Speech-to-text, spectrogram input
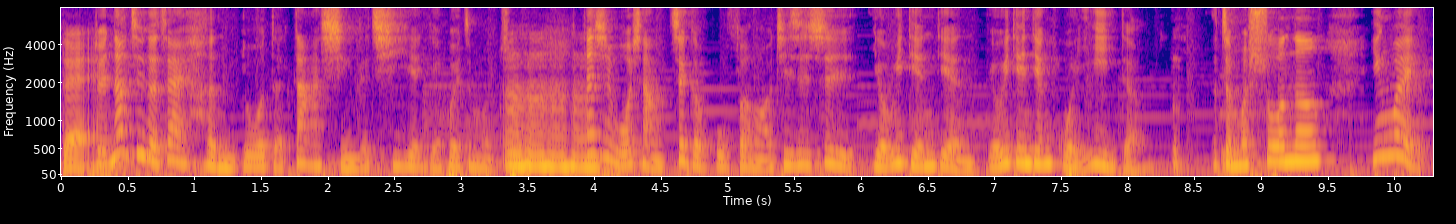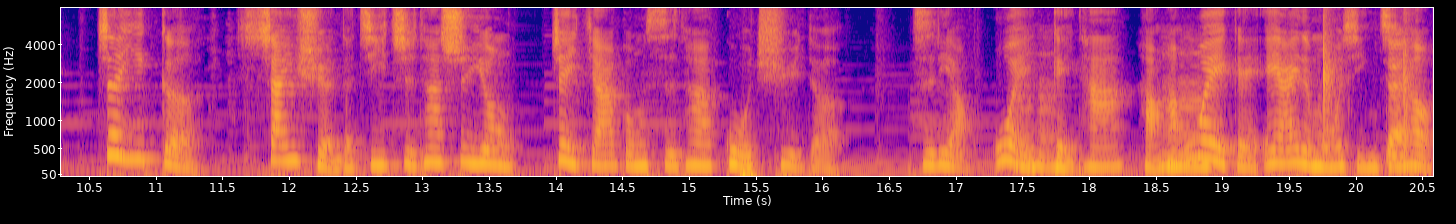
对对。那这个在很多的大型的企业也会这么做，嗯哼哼哼，但是我想这个部分哦，其实是有一点点有一点点诡异的。怎么说呢？因为这一个筛选的机制，它是用。这家公司它过去的资料喂给他，嗯、好，他喂给 AI 的模型之后，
